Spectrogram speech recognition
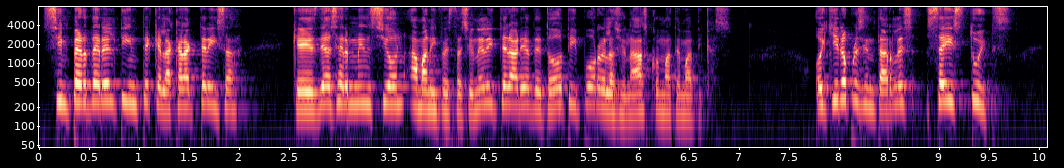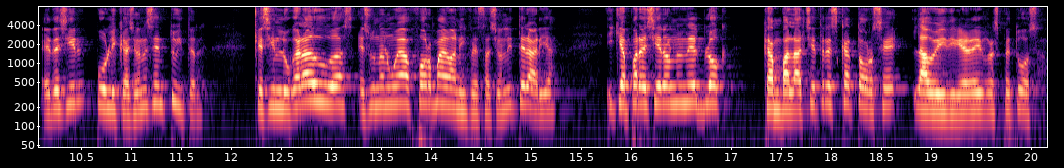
sin perder el tinte que la caracteriza, que es de hacer mención a manifestaciones literarias de todo tipo relacionadas con matemáticas. Hoy quiero presentarles seis tweets, es decir, publicaciones en Twitter, que sin lugar a dudas es una nueva forma de manifestación literaria y que aparecieron en el blog Cambalache 314, La vidriera irrespetuosa.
